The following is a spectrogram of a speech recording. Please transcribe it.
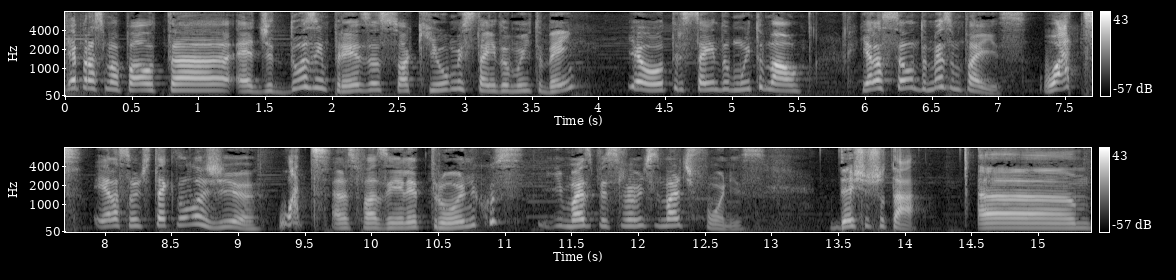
E a próxima pauta é de duas empresas, só que uma está indo muito bem e a outra está indo muito mal. E elas são do mesmo país. What? E elas são de tecnologia. What? Elas fazem eletrônicos e mais especificamente smartphones. Deixa eu chutar. Ahn,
